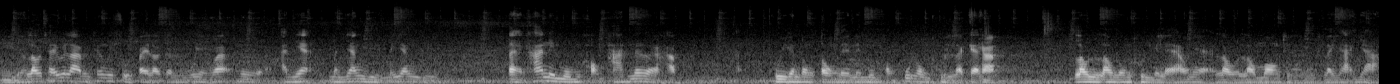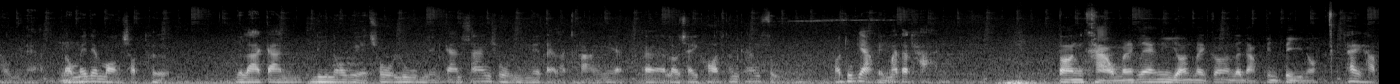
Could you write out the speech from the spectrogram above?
อืม เดี๋ยวเราใช้เวลาเป็นเครื่องพิสูจน์ไปเราจะรู้เองว่าเอออันเนี้ยมันยั่งยืนไม่ยั่งยืน แต่ถ้าในมุมของพาร์ทเนอร์ครับ คุยกันตรงๆเลยในมุมของผู้ลงทุนละกัน ครับ เราเราลงทุนไปแล้วเนี่ยเราเรามองถึงระยะยาวอยู่แล้วเราไม่ได้มองช็อตเทอม เวลาการรีโนเวทโชว์รูมหรือการสร้างโชว์รูมในแต่ละครั้งเนี่ยเอ่อเราใช้คอสค่อนข้างสูง เพราะทุกอย่างเป็นมาตรฐาน ตอนข่าวมาแรกๆนี่ย้อนไปก็ระดับเป็นปีเนาะใช่ครับ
